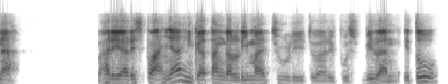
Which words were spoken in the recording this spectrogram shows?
Nah, hari-hari setelahnya hingga tanggal 5 Juli 2009 itu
